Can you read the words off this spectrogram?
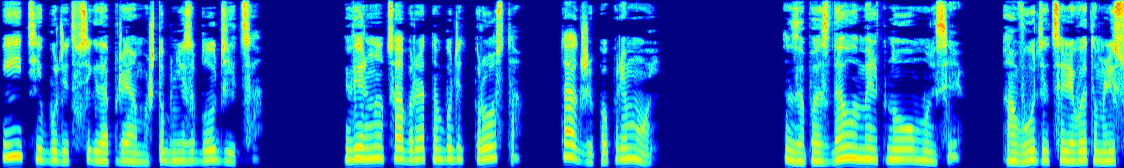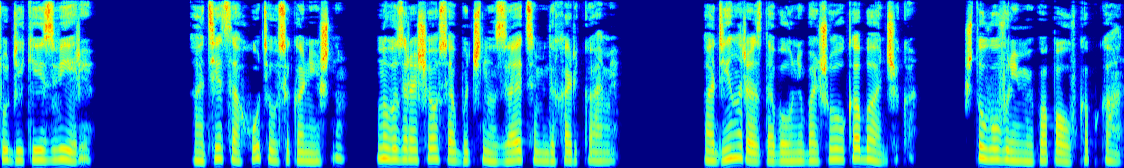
И идти будет всегда прямо, чтобы не заблудиться. Вернуться обратно будет просто, так же по прямой. Запоздала мелькнула мысль, а водятся ли в этом лесу дикие звери? Отец охотился, конечно, но возвращался обычно с зайцами да хорьками. Один раз добыл небольшого кабанчика, что вовремя попал в капкан.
